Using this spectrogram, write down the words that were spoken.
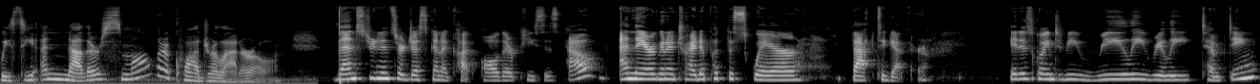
we see another smaller quadrilateral. Then students are just going to cut all their pieces out and they are going to try to put the square back together. It is going to be really, really tempting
